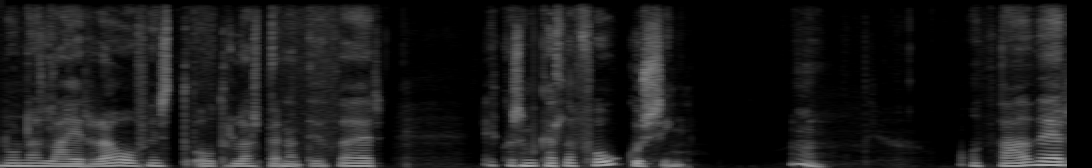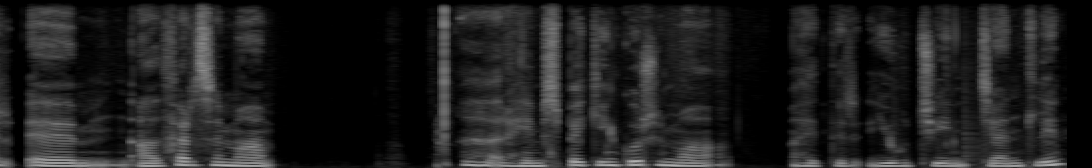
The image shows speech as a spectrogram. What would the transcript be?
núna að læra og finnst ótrúlega spennandi. Það er eitthvað sem er kallað fókusing mm. Og það er um, aðferð sem að er heimsbyggingur sem að heitir Eugene Gendlin.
